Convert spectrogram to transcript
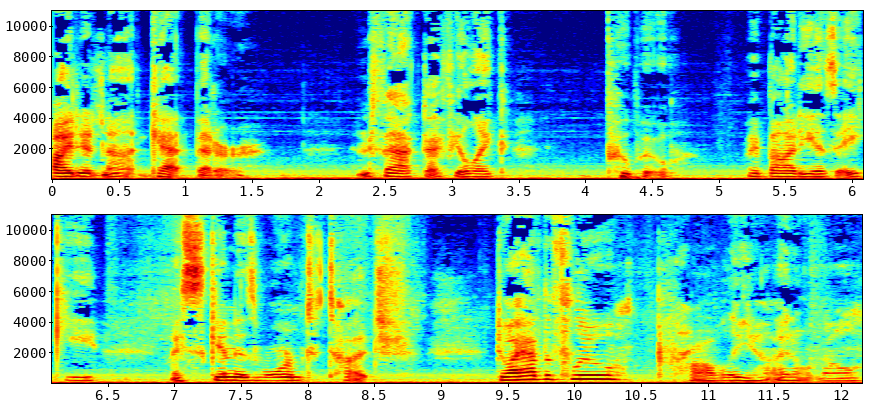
I did not get better. In fact, I feel like poo poo. My body is achy. My skin is warm to touch. Do I have the flu? Probably. I don't know.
